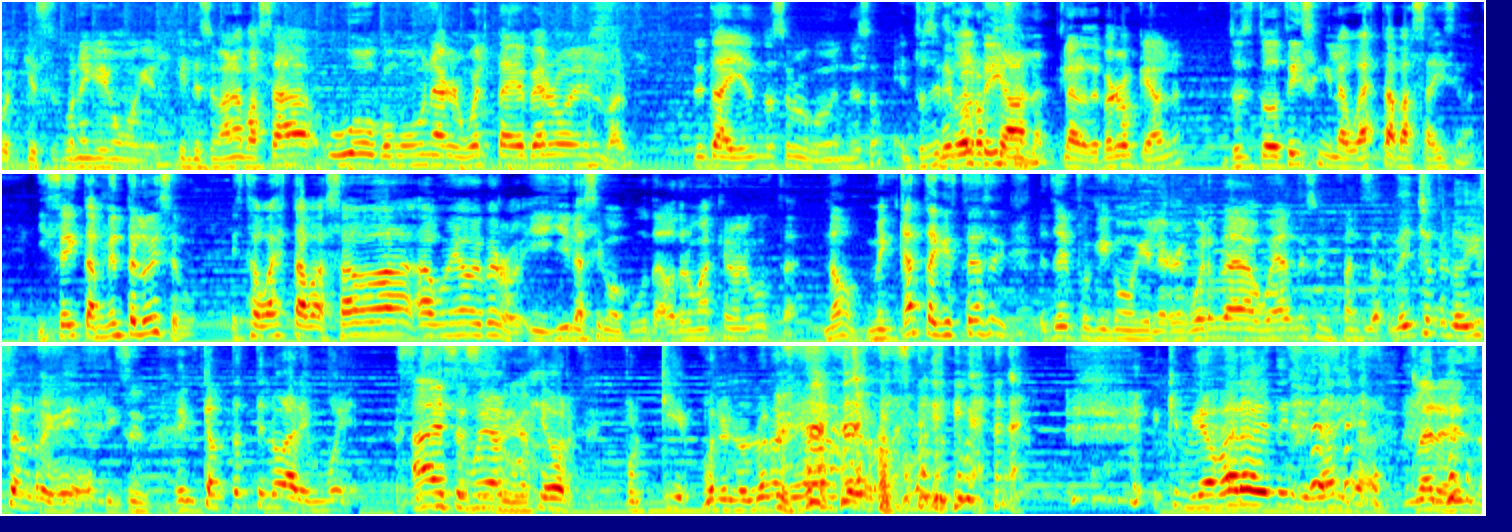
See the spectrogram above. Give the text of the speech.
Porque se supone que como que el fin de semana pasada hubo como una revuelta de perros en el bar. Detalles, no se preocupen de eso. Entonces De todos te dicen, hablan. claro, de perros que hablan. Entonces todos te dicen que la weá está pasadísima. Y Sei también te lo dice, po. esta weá está pasada a meado de perro. Y Gira así como, puta, otro más que no le gusta. No, me encanta que esté así. ¿cachai? Porque como que le recuerda a weas de su infancia. No, De hecho te lo dice al revés, así. Sí. Me encanta este lugar, es muy, Ah, eso muy sí, acogedor. sí. ¿Por qué? Por el olor a de perro. es que mi mamá era veterinaria. Claro, eso.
